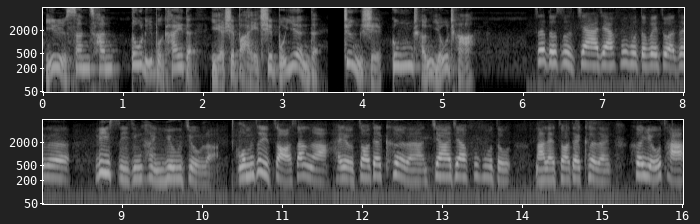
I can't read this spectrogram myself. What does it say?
一日三餐都离不开的，也是百吃不厌的，正是宫城油茶。这都是家家户户都会做，这个历史已经很悠久了。我们这里早上啊，还有招待客人啊，家家户户都拿来招待客人喝油茶。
